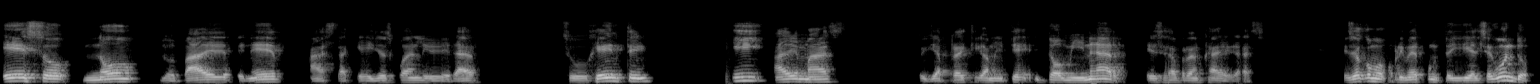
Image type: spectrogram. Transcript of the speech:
Eso no los va a detener hasta que ellos puedan liberar su gente y además, pues ya prácticamente dominar esa franja de gas. Eso como primer punto. Y el segundo,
